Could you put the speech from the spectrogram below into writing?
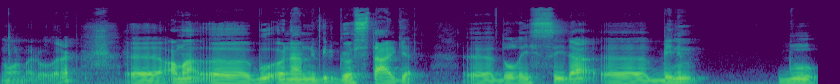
normal olarak. E, ama e, bu önemli bir gösterge. E, dolayısıyla e, benim bu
